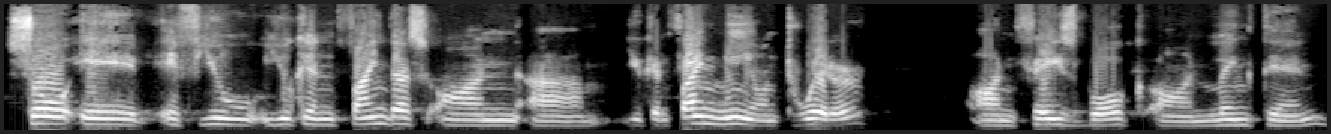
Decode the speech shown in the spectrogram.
So if, if you you can find us on um, you can find me on Twitter, on Facebook, on LinkedIn.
